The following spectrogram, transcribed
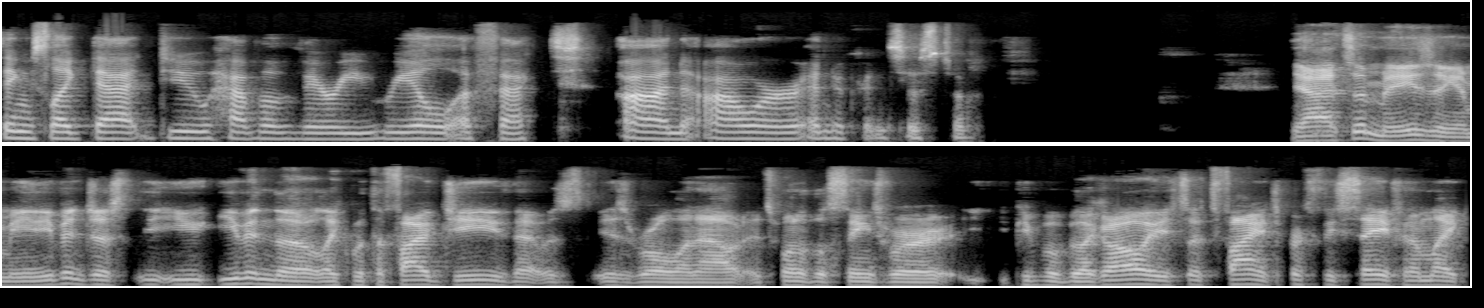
things like that do have a very real effect on our endocrine system. Yeah, it's amazing. I mean, even just you, even though like with the five G that was is rolling out, it's one of those things where people be like, "Oh, it's it's fine, it's perfectly safe," and I'm like,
